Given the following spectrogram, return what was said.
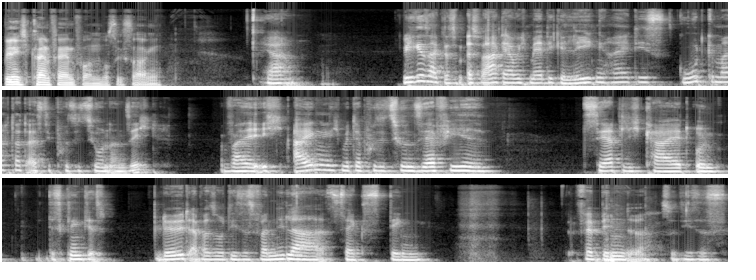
bin ich kein Fan von, muss ich sagen. Ja. Wie gesagt, es, es war, glaube ich, mehr die Gelegenheit, die es gut gemacht hat, als die Position an sich, weil ich eigentlich mit der Position sehr viel Zärtlichkeit und das klingt jetzt blöd, aber so dieses Vanilla-Sex-Ding verbinde. So dieses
